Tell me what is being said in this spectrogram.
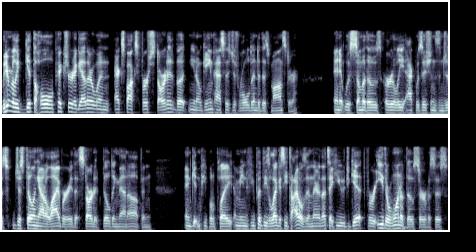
we didn't really get the whole picture together when Xbox first started, but you know, Game Pass has just rolled into this monster, and it was some of those early acquisitions and just just filling out a library that started building that up and and getting people to play. I mean, if you put these legacy titles in there, that's a huge get for either one of those services.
